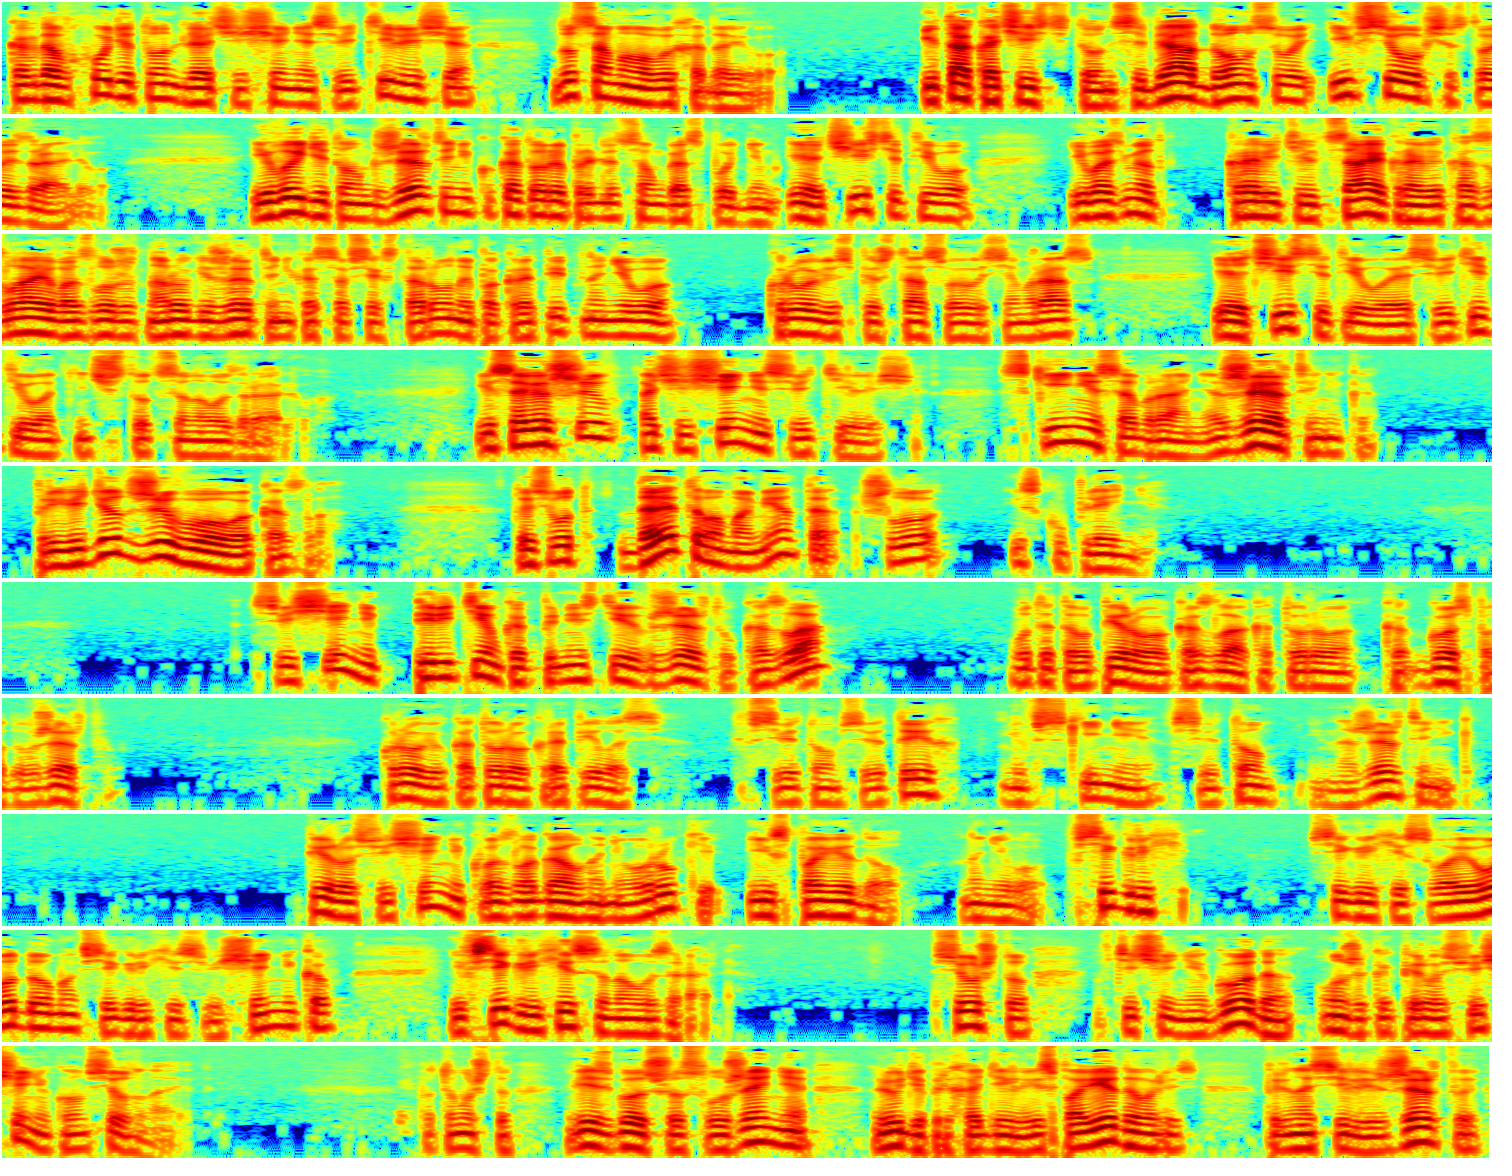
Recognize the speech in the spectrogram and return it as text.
когда входит он для очищения святилища до самого выхода его. И так очистит он себя, дом свой и все общество Израилева. И выйдет он к жертвеннику, который пред лицом Господним, и очистит его, и возьмет крови тельца и крови козла, и возложит на роги жертвенника со всех сторон, и покропит на него кровью с перста своего семь раз, и очистит его, и осветит его от нечистот сынов Израилевых. И совершив очищение святилища, скини собрания, жертвенника, приведет живого козла, то есть вот до этого момента шло искупление. священник перед тем, как принести в жертву козла, вот этого первого козла, которого к Господу в жертву, кровью которого кропилась в святом святых, и в скине, в святом, и на жертвеннике, первосвященник возлагал на него руки и исповедовал на него все грехи. Все грехи своего дома, все грехи священников и все грехи сынов Израиля. Все, что в течение года, он же как первосвященник, он все знает. Потому что весь год шло служение, люди приходили, исповедовались, приносили жертвы,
